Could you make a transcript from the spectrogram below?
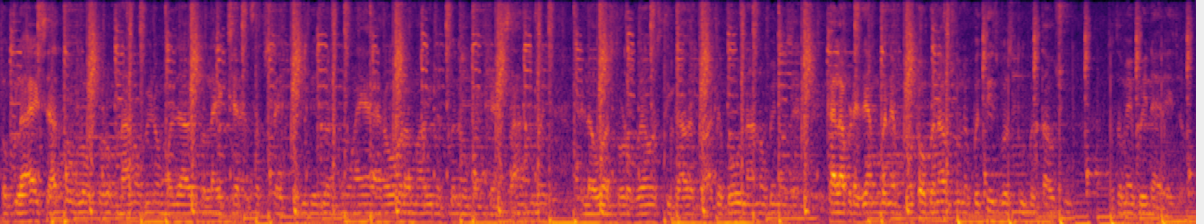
તો લાઈક આજનો બ્લોગ થોડોક નાનો ભીનો મજા આવે તો લાઈક શેર અને સબસ્ક્રાઈબ કરી દેજો. હું અહીંયા રવડામાં આવીને બને કે શાંત હોય. એટલે અવાજ થોડોક વ્યવસ્થિત આવે તો આજે બહુ નાનો ભીનો છે. કાલે આપણે જેમ બને ફોટો બનાવશું ને બધી જ વસ્તુ બતાવશું. તો તમે બન્યા રહેજો.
